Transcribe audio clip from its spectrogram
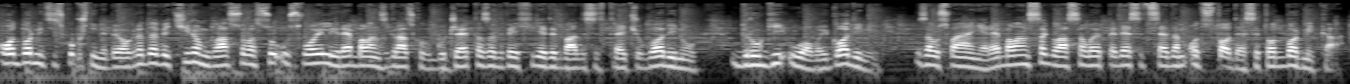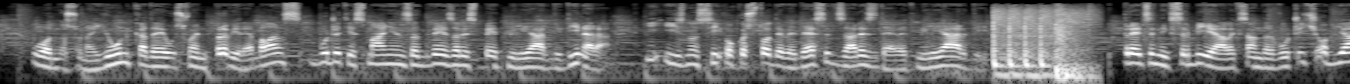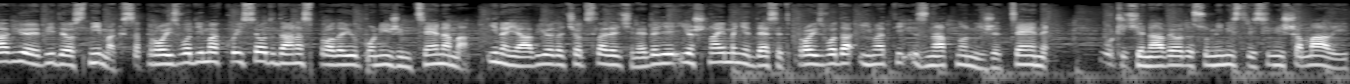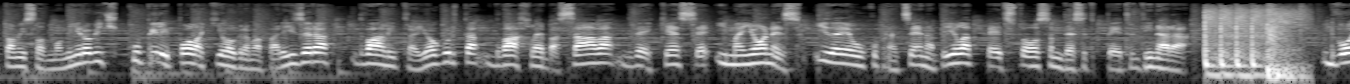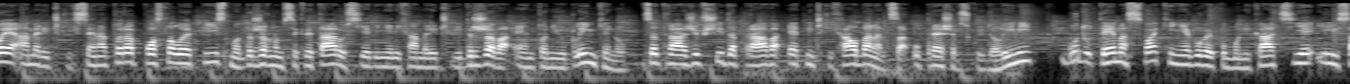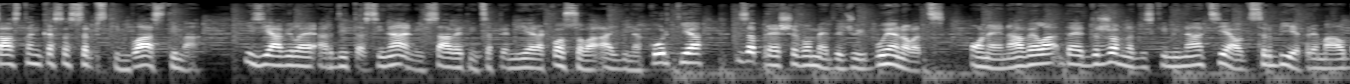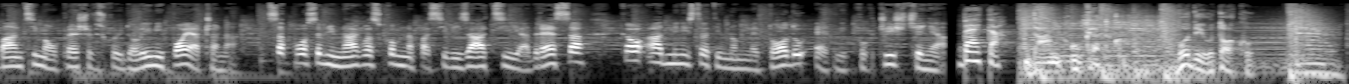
Odbornici Skupštine Beograda većinom glasova su usvojili rebalans gradskog budžeta za 2023. godinu, drugi u ovoj godini. Za usvajanje rebalansa glasalo je 57 od 110 odbornika. U odnosu na jun, kada je usvojen prvi rebalans, budžet je smanjen za 2,5 milijardi dinara i iznosi oko 190,9 milijardi. Predsednik Srbije Aleksandar Vučić objavio je video snimak sa proizvodima koji se od danas prodaju po nižim cenama i najavio da će od sledeće nedelje još najmanje 10 proizvoda imati znatno niže cene. Vučić je naveo da su ministri Siniša Mali i Tomislav Momirović kupili pola kilograma parizera, 2 litra jogurta, 2 hleba sava, dve kese i majonez i da je ukupna cena bila 585 dinara. Dvoje američkih senatora poslalo je pismo državnom sekretaru Sjedinjenih američkih država Antoniju Blinkenu, zatraživši da prava etničkih albanaca u Preševskoj dolini budu tema svake njegove komunikacije ili sastanka sa srpskim vlastima – izjavila je Ardita Sinani, savjetnica premijera Kosova Aljbina Kurtija, za Preševo, Medveđu i Bujanovac. Ona je navela da je državna diskriminacija od Srbije prema Albancima u Preševskoj dolini pojačana, sa posebnim naglaskom na pasivizaciji adresa kao administrativnom metodu etničkog čišćenja. Beta. Dan ukratko. Budi u toku.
